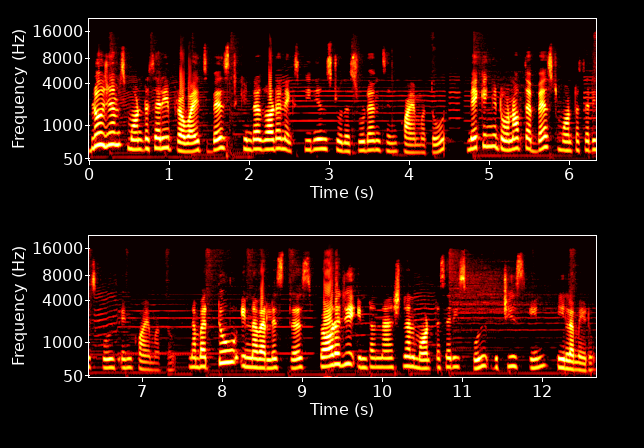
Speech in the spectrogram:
Blue Gems Montessori provides best kindergarten experience to the students in Coimbatore, making it one of the best Montessori schools in Coimbatore. Number 2 in our list is Prodigy International Montessori School, which is in Peelamedu.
